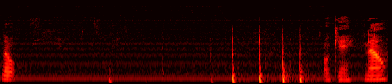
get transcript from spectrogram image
No. Okay, now.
